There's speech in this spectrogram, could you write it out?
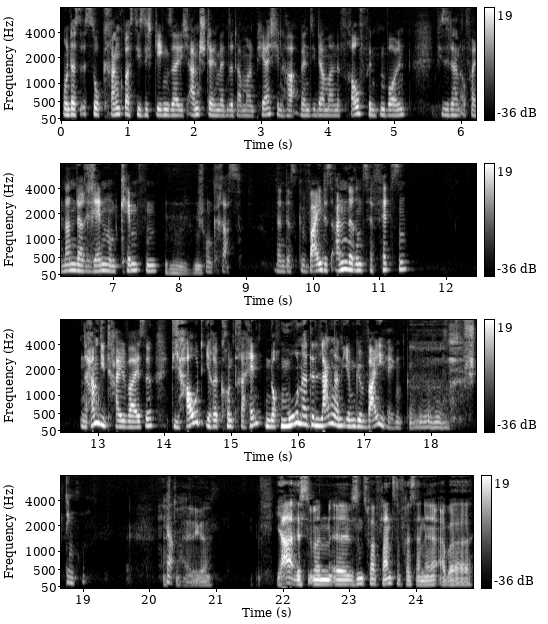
Und das ist so krank, was die sich gegenseitig anstellen, wenn sie da mal ein Pärchen haben, wenn sie da mal eine Frau finden wollen, wie sie dann aufeinander rennen und kämpfen. Schon krass. Und dann das Geweih des anderen zerfetzen. Und da haben die teilweise die Haut ihrer Kontrahenten noch monatelang an ihrem Geweih hängen. Stinken. Ach Ja. du Heiliger. Ja, es man, äh, es sind zwar Pflanzenfresser, ne, aber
